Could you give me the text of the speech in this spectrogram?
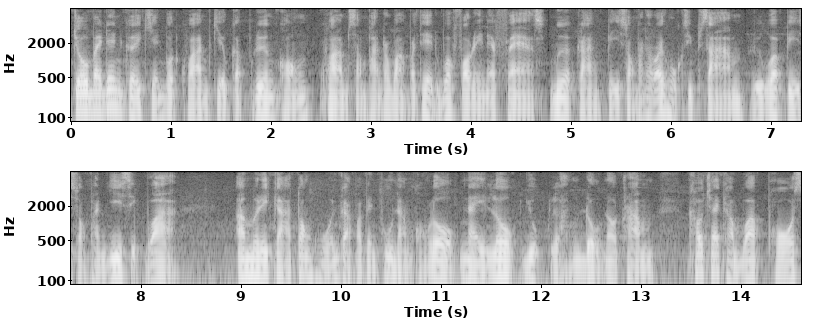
โจไบเดนเคยเขียนบทความเกี่ยวกับเรื่องของความสัมพันธ์ระหว่างประเทศว่า foreign affairs เมื่อกลางปี 2563 หรือว่าปี 2020 ว่า อเมริกาต้องหวนกลับมาเป็นผู้นำของโลกในโลกยุคหลังโดนัลด์ทรัมป์เขาใช้คำว่า post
